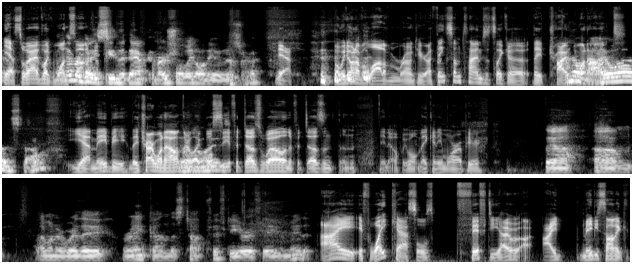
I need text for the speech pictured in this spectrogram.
Yeah. so I have like one. Everybody's seen the damn commercial. We don't even this, right? Yeah, but we don't have a lot of them around here. I think sometimes it's like a they try one out. Iowa and stuff. Yeah, maybe they try one out and they're like, "We'll see if it does well, and if it doesn't, then you know we won't make any more up here." Yeah. Um, I wonder where they rank on this top 50 or if they even made it. I if White Castle's fifty, I I maybe Sonic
